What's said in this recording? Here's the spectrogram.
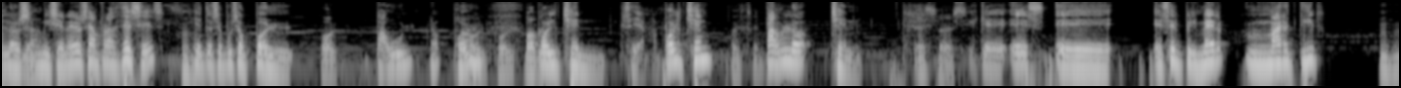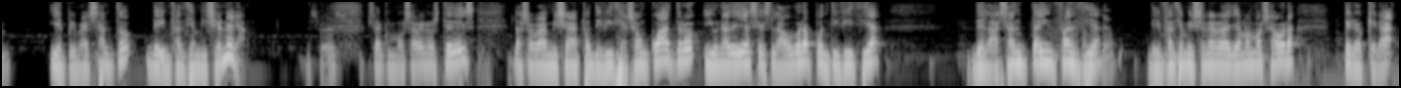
los Ya. misioneros eran franceses y entonces se puso Paul. Paul. Paul, ¿no? Paul. Paul. Paul. Pablo. Paul Chen se llama. Paul Chen. Pablo Chen. Eso es. Que es, eh, es el primer mártir y el primer santo de infancia misionera. Eso es. O sea, como saben ustedes, las obras misioneras pontificias son cuatro y una de ellas es la obra pontificia de la Santa Infancia, Infancia. de infancia misionera la llamamos ahora, pero que era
